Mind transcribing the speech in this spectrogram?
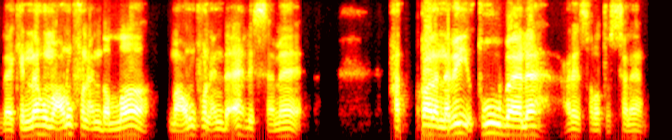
لكنه معروف عند الله معروف عند أهل السماء. حتى قال النبي طوبى له. عليه الصلاة والسلام.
